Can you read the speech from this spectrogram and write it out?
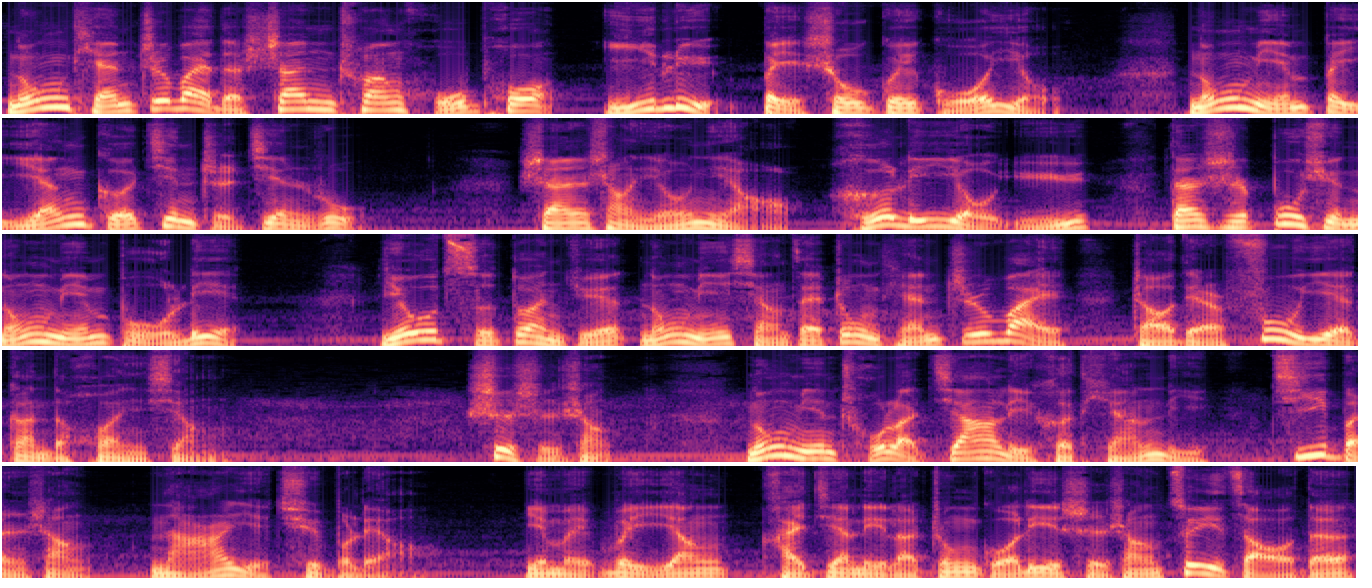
农田之外的山川湖泊一律被收归国有，农民被严格禁止进入。山上有鸟，河里有鱼，但是不许农民捕猎，由此断绝农民想在种田之外找点副业干的幻想。事实上，农民除了家里和田里，基本上哪儿也去不了，因为未央还建立了中国历史上最早的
